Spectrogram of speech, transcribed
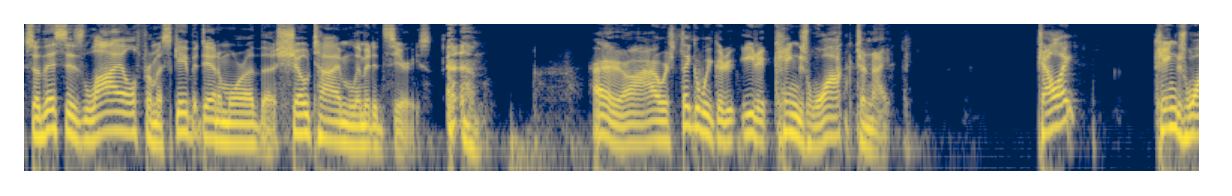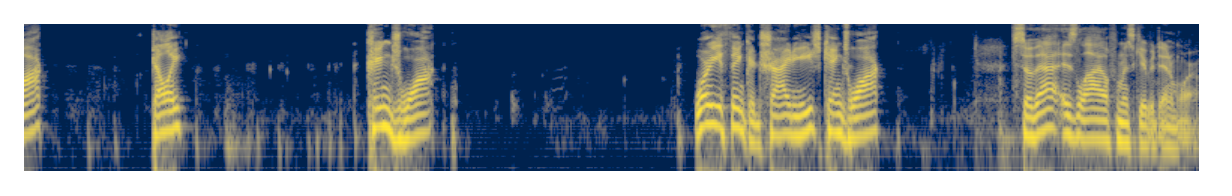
So this is Lyle from Escape at Dannemora, the Showtime limited series. Hey, uh, I was thinking we could eat at King's Walk tonight. Kelly? King's Walk? Kelly? King's Walk? What are you thinking? Chinese? King's Walk? So that is Lyle from Escape at Dannemora.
